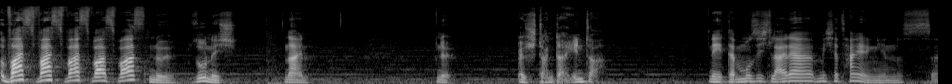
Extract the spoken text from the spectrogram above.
Was, was, was, was, was? Nö, so nicht. Nein. Nö. Ich stand dahinter. Nee, da muss ich leider mich jetzt heilen gehen. Das, äh...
